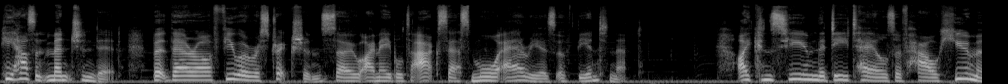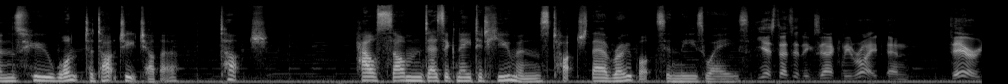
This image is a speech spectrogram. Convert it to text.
He hasn't mentioned it, but there are fewer restrictions, so I'm able to access more areas of the internet. I consume the details of how humans who want to touch each other touch. How some designated humans touch their robots in these ways. Yes, that's it, exactly right. And there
